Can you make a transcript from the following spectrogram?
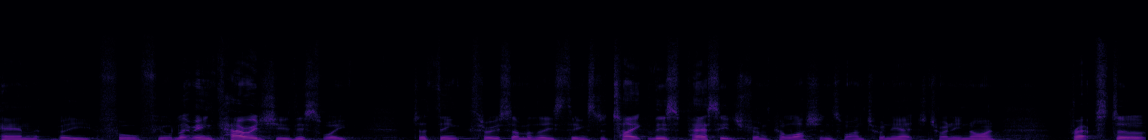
can be fulfilled. Let me encourage you this week to think through some of these things, to take this passage from Colossians 1 28 to 29, perhaps to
